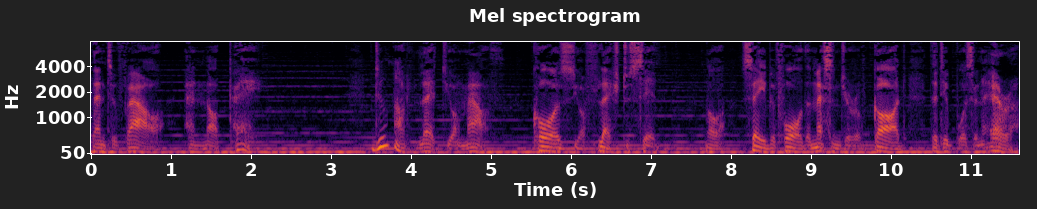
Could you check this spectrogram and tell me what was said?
than to vow and not pay. Do not let your mouth cause your flesh to sin, nor say before the messenger of God that it was an error.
